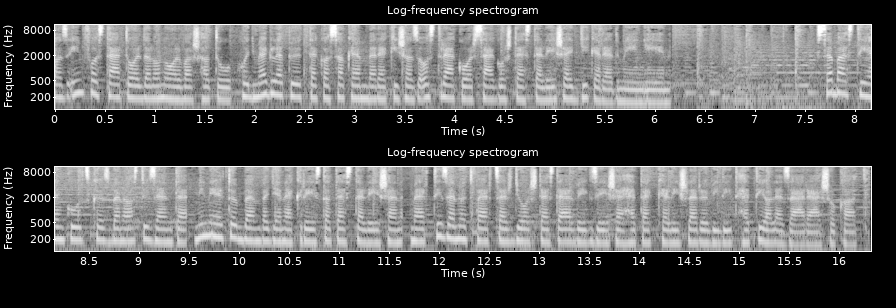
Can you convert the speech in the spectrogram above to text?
Az Infostart oldalon olvasható, hogy meglepődtek a szakemberek is az osztrák országos tesztelés egyik eredményén. Sebastian Kurz közben azt üzente, minél többen vegyenek részt a tesztelésen, mert 15 perces gyors teszt elvégzése hetekkel is lerövidítheti a lezárásokat.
